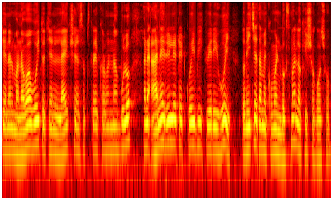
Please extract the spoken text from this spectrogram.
ચેનલમાં નવા હોય તો ચેનલ લાઇક શેર સબસ્ક્રાઈબ કરવાનું ના ભૂલો. અને આને રિલેટેડ કોઈ બી ક્વેરી હોય તો નીચે તમે કોમેન્ટ બોક્સમાં લખી શકો છો.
